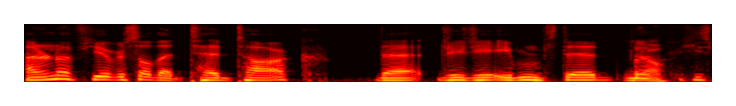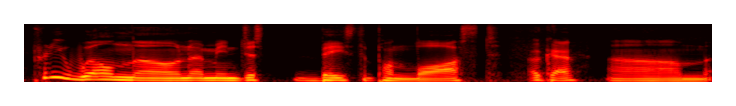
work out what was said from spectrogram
I don't know if you ever saw that TED talk that J.J. Abrams did. But No. He's pretty well known. I mean, just based upon Lost. Okay. Um,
